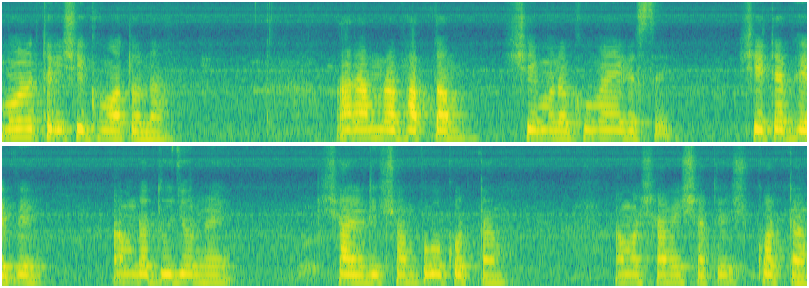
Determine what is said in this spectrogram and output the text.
মনে থেকে সে ঘুমাতো না। আর আমরা ভাবতাম সে মনে ঘুমায় গেছে। সেটা ভেবে আমরা দুজনে শারীরিক সম্পর্ক করতাম, আমার স্বামীর সাথে করতাম।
